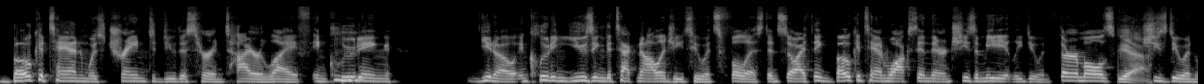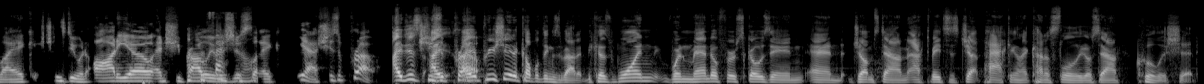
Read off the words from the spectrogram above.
Bo Katan was trained to do this her entire life, including you know, including using the technology to its fullest. And so I think Bo Katan walks in there and she's immediately doing thermals. Yeah. She's doing like she's doing audio and she probably was just like, yeah, she's a pro. I just She's a I, I pro. appreciate a couple things about it because one, when Mando first goes in and jumps down, activates his jetpack and like kind of slowly goes down, cool as shit.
